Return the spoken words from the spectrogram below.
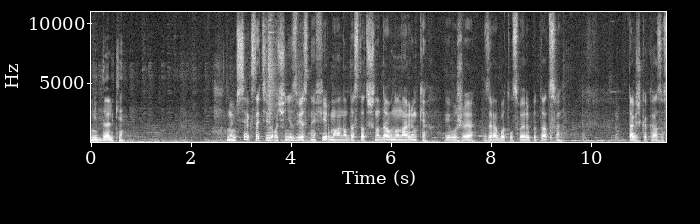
медальки. Ну, MCI, кстати, очень известная фирма. Она достаточно давно на рынке и уже заработала свою репутацию. Так же, как Asus.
